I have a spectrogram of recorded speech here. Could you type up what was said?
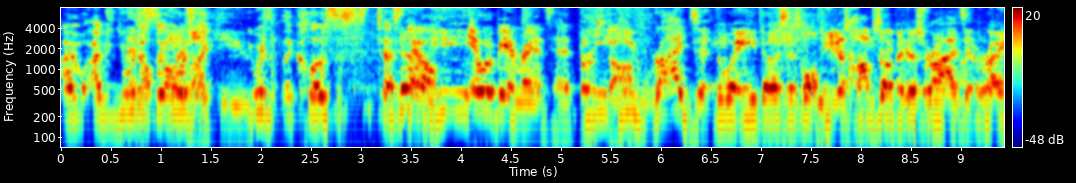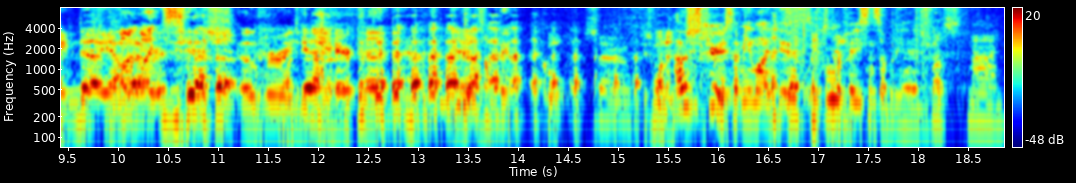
I, I, you were just don't you were probably just, like you. you were the closest test. No, No, he- it would be in Rand's head first he, off. he rides it the way he does his wolf. He just hops up and just rides it right into yeah, you might like whatever. swish Yeah. over and Yeah. give me a haircut. Yeah. Cool. So Just wanted. I was just curious. I mean, like if, if we were facing somebody and I just plus nine.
